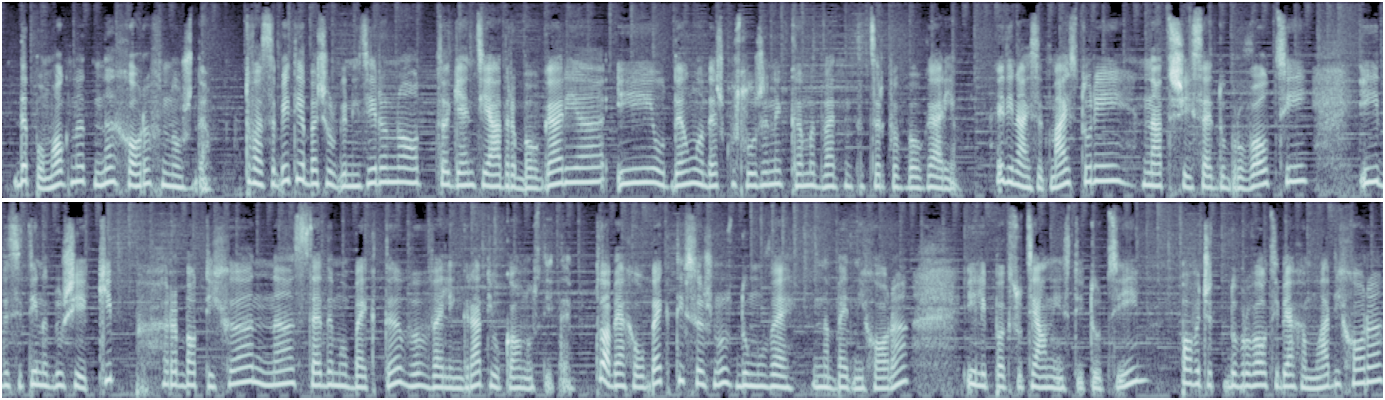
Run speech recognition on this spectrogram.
– да помогнат на хора в нужда. Това събитие беше организирано от агенция Адра България и отдел младежко служене към Адвентната църква в България. 11 майстори, над 60 доброволци и десетина души екип работиха на 7 обекта в Велинград и околностите. Това бяха обекти, всъщност домове на бедни хора или пък социални институции. Повечето доброволци бяха млади хора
